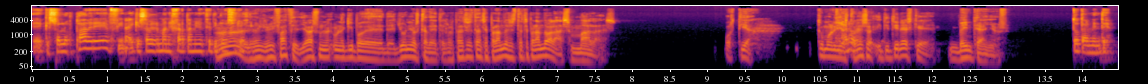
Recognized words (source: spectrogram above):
Eh, que son los padres, en fin, hay que saber manejar también este tipo de situaciones. No, es muy fácil. Llevas un, equipo de, juniors cadetes, los padres se están separando y se están separando a las malas. Hostia, ¿cómo lidias con eso? Y tú tienes que 20 años. Totalmente.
